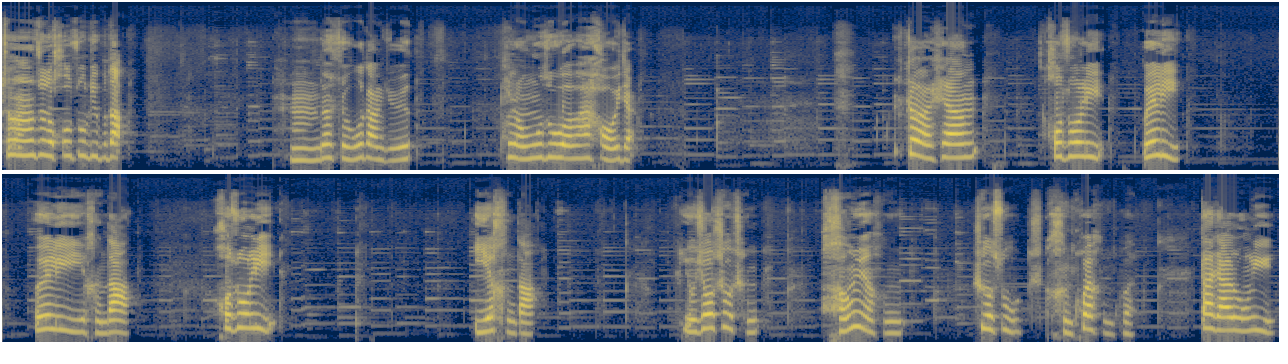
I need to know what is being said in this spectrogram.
这样这个后坐力不大，但是我感觉配上木座还好一点。这把枪后坐力、威力、威力很大，后坐力也很大，有效射程很远很，射速很快很快，大夹容力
